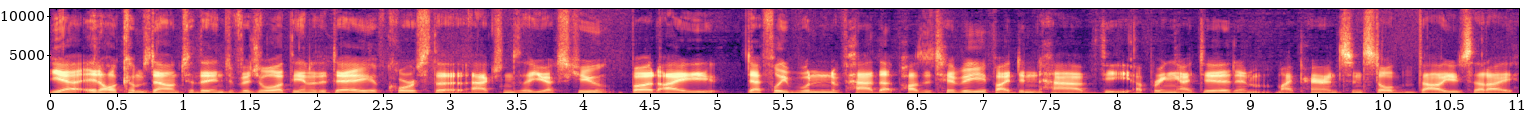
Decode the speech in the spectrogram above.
yeah, it all comes down to the individual at the end of the day. Of course, the actions that you execute, but I definitely wouldn't have had that positivity if I didn't have the upbringing I did and my parents instilled values that I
